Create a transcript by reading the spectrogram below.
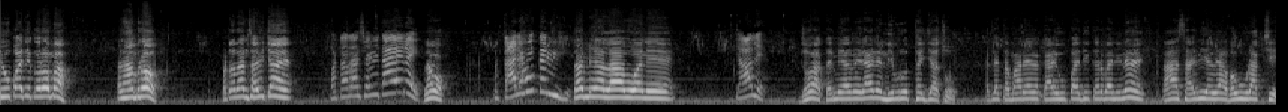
એ ઉપાધિ કરો માં. અને સાંભળો પટારાન સાવી ક્યાં હે પટારા સવિતા આવી રહી લાવો. પણ તારે શું કરવી છે? તમે લાવો ને ચાલે જો તમે હવે રહ્યા ને નિવૃત્ત થઈ ગયા છો. એટલે તમારે હવે કાંઈ ઉપાધિ કરવાની નહીં. આ સાવી હવે આ બહુ રાખશે.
